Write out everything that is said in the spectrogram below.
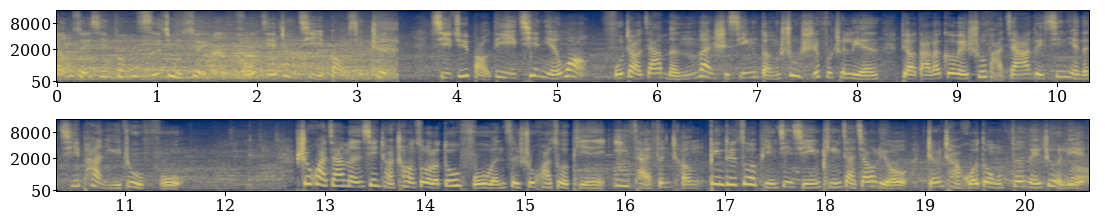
羊随新风辞旧岁，猴结正气报新春，喜居宝地千年旺，福照家门万事兴等数十幅春联，表达了各位书法家对新年的期盼与祝福。书画家们现场创作了多幅文字书画作品，异彩纷呈，并对作品进行评价交流，整场活动氛围热烈。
